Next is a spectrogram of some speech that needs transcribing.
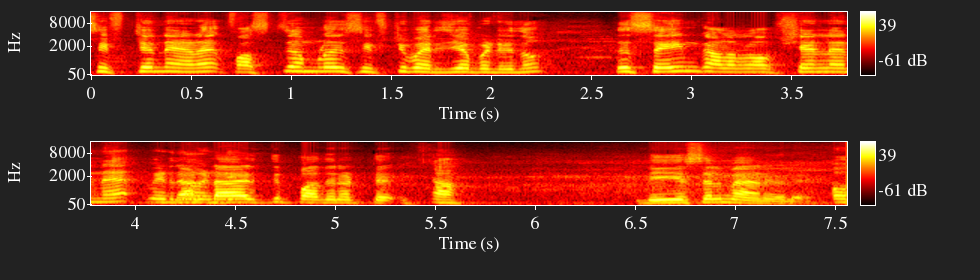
സ്വിഫ്റ്റ് തന്നെയാണ്. ഫസ്റ്റ് നമ്മളൊരു സ്വിഫ്റ്റ് പരിചയപ്പെട്ടിരുന്നു. ഇത് സെയിം കളർ ഓപ്ഷനിൽ തന്നെ വരുന്നത്. രണ്ടായിരത്തി പതിനെട്ട്. ആ. ഡീസൽ മാനുവൽ ഓ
